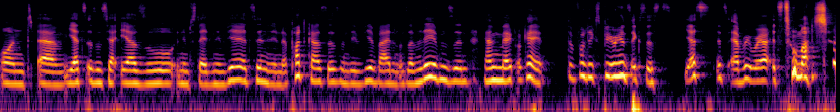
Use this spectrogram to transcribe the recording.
Und ähm, jetzt ist es ja eher so, in dem State, in dem wir jetzt sind, in dem der Podcast ist, in dem wir beide in unserem Leben sind, wir haben gemerkt, okay, the full experience exists. Yes, it's everywhere, it's too much.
